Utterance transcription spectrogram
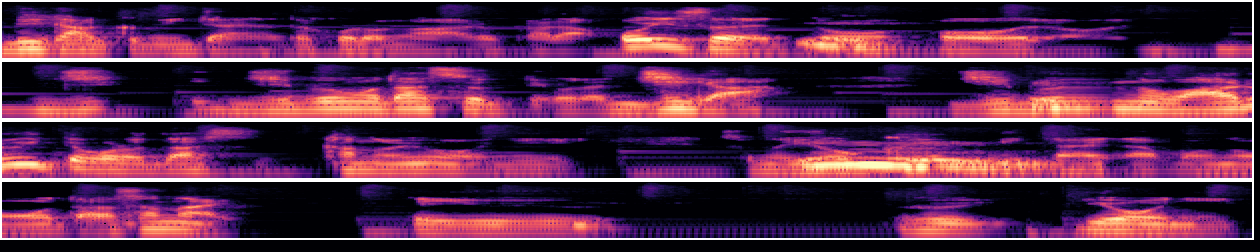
美学みたいなところがあるから、おいそれと、うん自分を出すっていうことは自我、自分の悪いところを出すかのように、その欲うんみたいなものを出さないっていうように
